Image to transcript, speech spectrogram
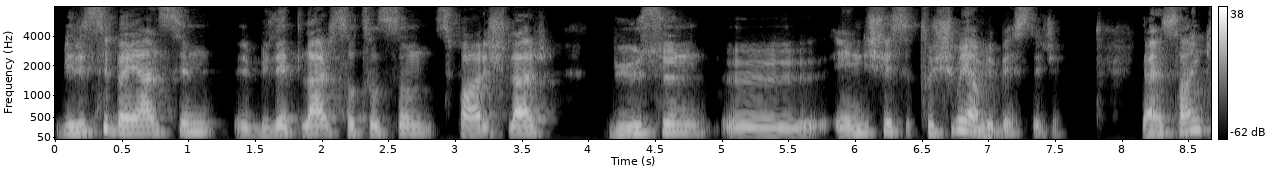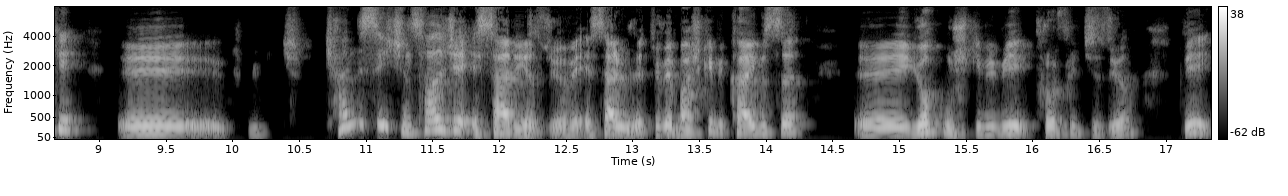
birisi beğensin, e, biletler satılsın, siparişler büyüsün e, endişesi taşımayan bir besteci. Yani sanki e, kendisi için sadece eser yazıyor ve eser üretiyor ve başka bir kaygısı yokmuş gibi bir profil çiziyor. Ve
